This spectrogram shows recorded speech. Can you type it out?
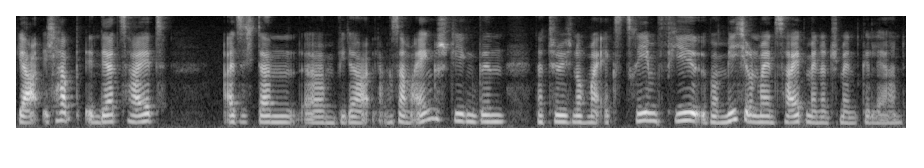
ja, ich habe in der Zeit, als ich dann ähm, wieder langsam eingestiegen bin, natürlich nochmal extrem viel über mich und mein Zeitmanagement gelernt.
